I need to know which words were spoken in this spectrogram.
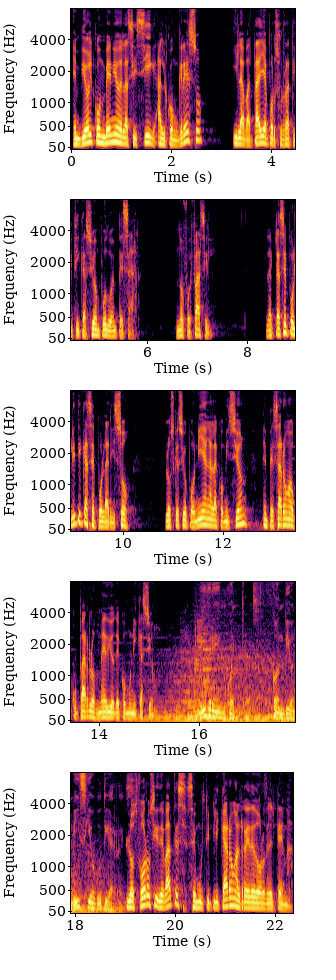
Envió el convenio de la CICIG al Congreso y la batalla por su ratificación pudo empezar. No fue fácil. La clase política se polarizó. Los que se oponían a la comisión empezaron a ocupar los medios de comunicación. Libre Encuentro con Dionisio Gutiérrez. Los foros y debates se multiplicaron alrededor del tema.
